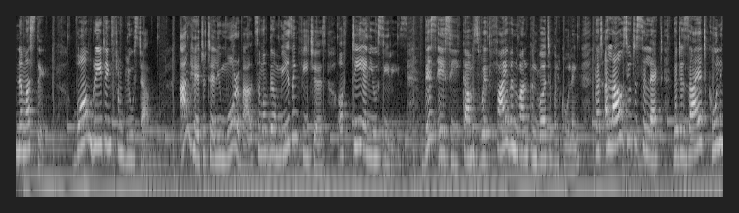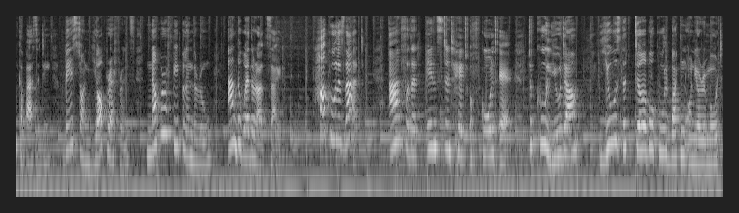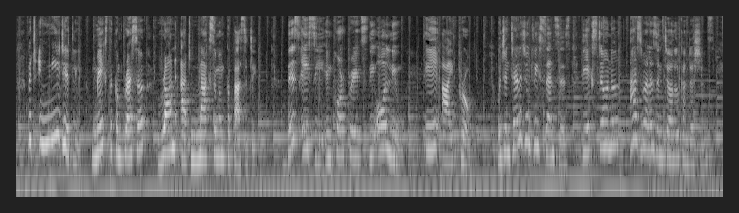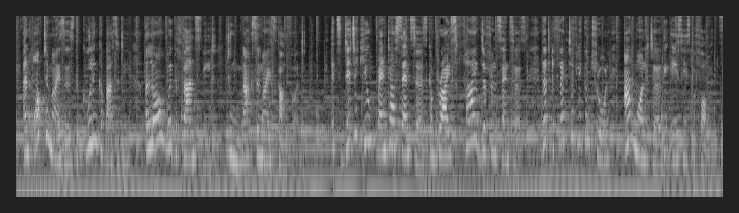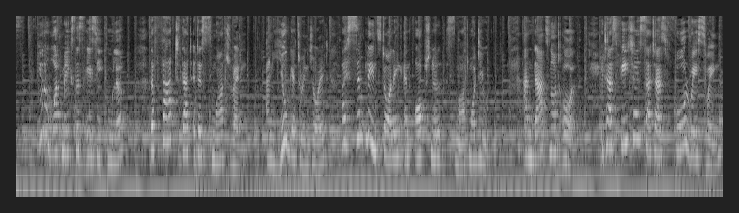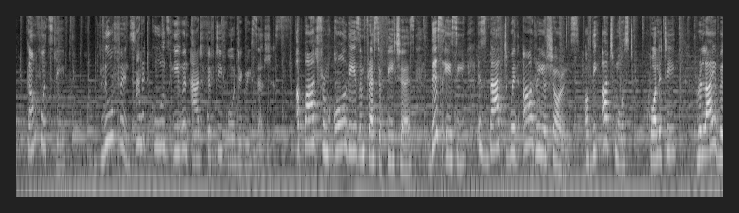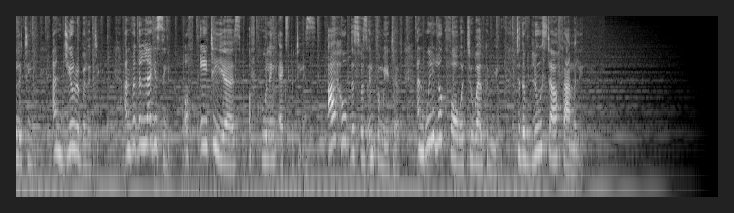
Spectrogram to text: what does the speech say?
Namaste. Warm greetings from Blue Star. I'm here to tell you more about some of the amazing features of TNU series. This AC comes with 5-in-1 convertible cooling that allows you to select the desired cooling capacity based on your preference, number of people in the room, and the weather outside. How cool is that? And for that instant hit of cold air to cool you down, use the turbo cool button on your remote which immediately makes the compressor run at maximum capacity. This AC incorporates the all-new AI Pro which intelligently senses the external as well as internal conditions and optimizes the cooling capacity along with the fan speed to maximize comfort. Its DigiQ Penta sensors comprise five different sensors that effectively control and monitor the AC's performance. You know what makes this AC cooler? The fact that it is smart ready and you get to enjoy it by simply installing an optional smart module. And that's not all. It has features such as four-way swing, comfort sleep, blue fins, and it cools even at 54 degrees Celsius. Apart from all these impressive features, this AC is backed with our reassurance of the utmost quality, reliability and durability and with the legacy of 80 years of cooling expertise. I hope this was informative and we look forward to welcome you to the Blue Star family.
